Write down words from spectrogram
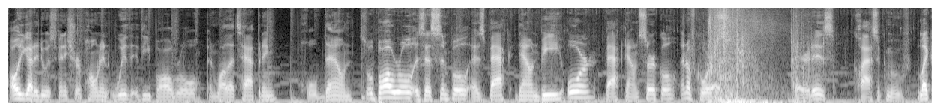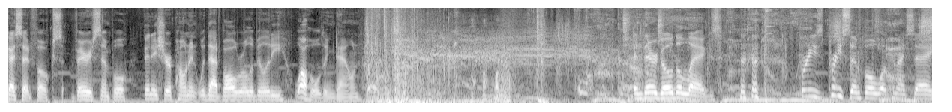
All you got to do is finish your opponent with the ball roll, and while that's happening, hold down. So a ball roll is as simple as back down B or back down circle, and of course, there it is. Classic move. Like I said, folks, very simple. Finish your opponent with that ball roll ability while holding down. and there go the legs. pretty pretty simple, what can I say?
